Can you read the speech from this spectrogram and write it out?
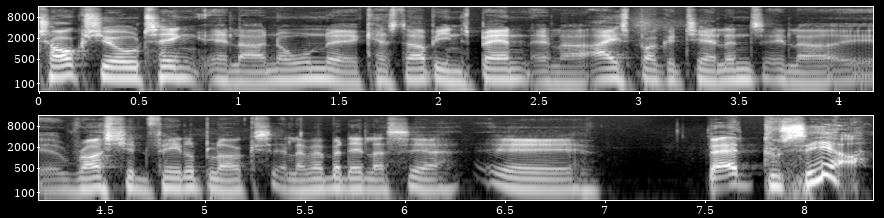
talkshow-ting, eller nogen øh, kaster op i en spand, eller Ice Bucket Challenge, eller øh, Russian Fail Blocks, eller hvad man ellers ser. Øh, Hvad er det, du ser?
